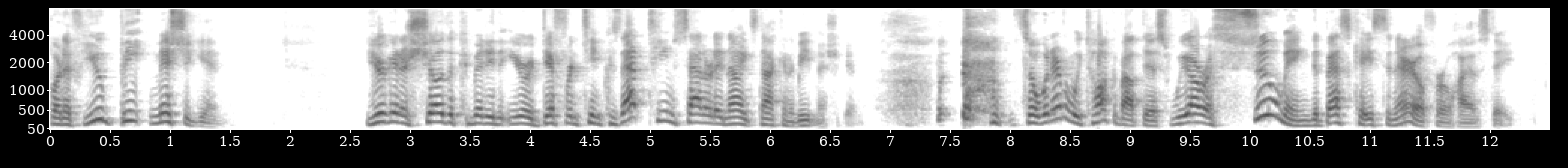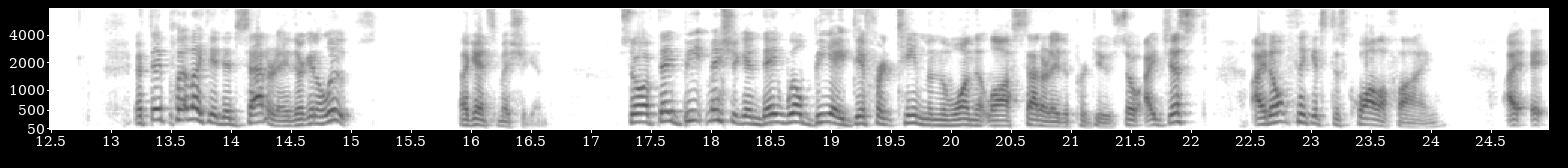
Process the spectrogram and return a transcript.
But if you beat Michigan you're going to show the committee that you're a different team because that team Saturday night's not going to beat Michigan. so whenever we talk about this, we are assuming the best case scenario for Ohio State. If they play like they did Saturday, they're going to lose against Michigan. So if they beat Michigan, they will be a different team than the one that lost Saturday to Purdue. So I just I don't think it's disqualifying. I,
